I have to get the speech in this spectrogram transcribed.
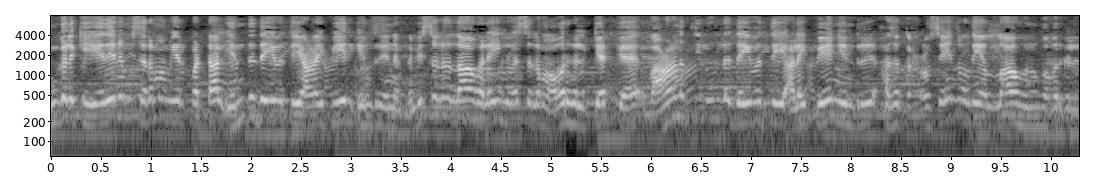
உங்களுக்கு ஏதேனும் சிரமம் ஏற்பட்டால் எந்த தெய்வத்தை அழைப்பீர் என்று நபி ஸல்லல்லாஹு அலைஹி வசலம் அவர்கள் கேட்க வானத்தில் உள்ள தெய்வத்தை அழைப்பேன் என்று ஹசரத் ஹுசேன் ரதி அல்லாஹ் அவர்கள்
